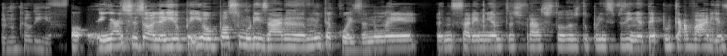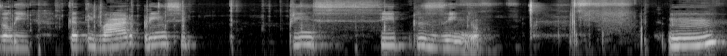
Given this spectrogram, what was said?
Eu nunca lia. Oh, e achas, olha, eu, eu posso memorizar eh, muita coisa, não é necessariamente as frases todas do príncipezinho, até porque há várias ali. Cativar, príncipe, príncipezinho. Hum.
